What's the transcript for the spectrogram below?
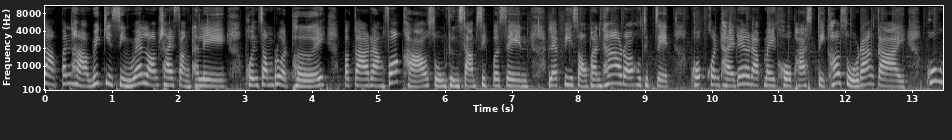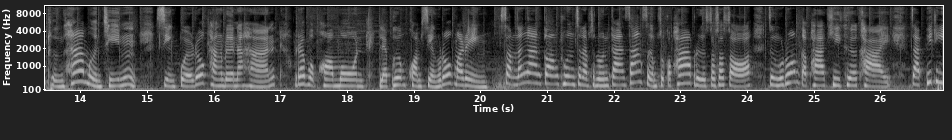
จากปัญหาวิกฤตสิ่งแวดล้อมชายฝั่งทะเล ผลสำรวจเผยปะการังฟอกขาวสูงถึง 30%และปี 2567 พบคนไทยได้รับไมโครพลาสติกเข้าสู่ร่างกาย พุ่งถึง 50,000 ชิ้น เสี่ยงป่วยโรคทางเดินอาหาร ระบบฮอร์โมน และเพิ่มความเสี่ยงโรคมะเร็งสำนักงงานกองทุนสนับสนุนการสร้างเสริมสุขภาพหรือสสส จึงร่วมกับภาคีเครือข่าย จัดพิธี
